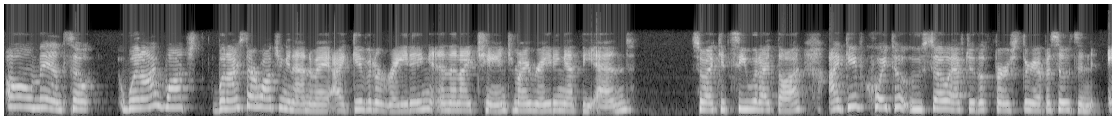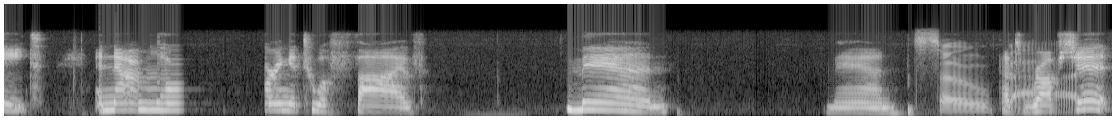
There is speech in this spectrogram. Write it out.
Oh man, so when I watch when I start watching an anime, I give it a rating and then I change my rating at the end so I could see what I thought. I gave Koi to Uso after the first 3 episodes an 8 and now I'm lowering it to a 5. Man. Man, So that's bad. rough shit.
